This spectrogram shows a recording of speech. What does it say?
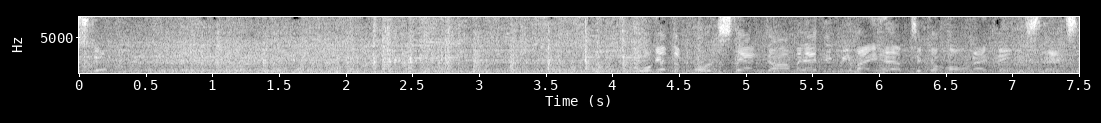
Still. We'll get the port stack done, and I think we might head up to Cajon, I think, is next.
